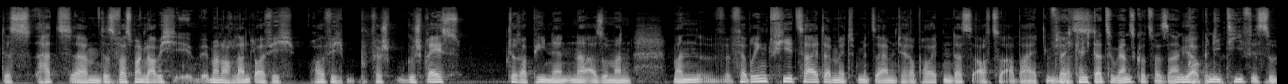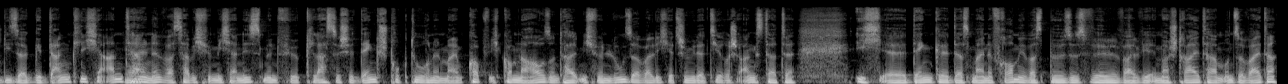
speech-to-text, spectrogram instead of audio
Das hat, ähm, das was man glaube ich immer noch landläufig häufig Gesprächs Therapie nennt. Ne? Also man, man verbringt viel Zeit damit, mit seinem Therapeuten das aufzuarbeiten. Vielleicht kann ich dazu ganz kurz was sagen. Ja, Kognitiv ist so dieser gedankliche Anteil. Ja. Ne? Was habe ich für Mechanismen, für klassische Denkstrukturen in meinem Kopf? Ich komme nach Hause und halte mich für einen Loser, weil ich jetzt schon wieder tierisch Angst hatte. Ich äh, denke, dass meine Frau mir was Böses will, weil wir immer Streit haben und so weiter.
